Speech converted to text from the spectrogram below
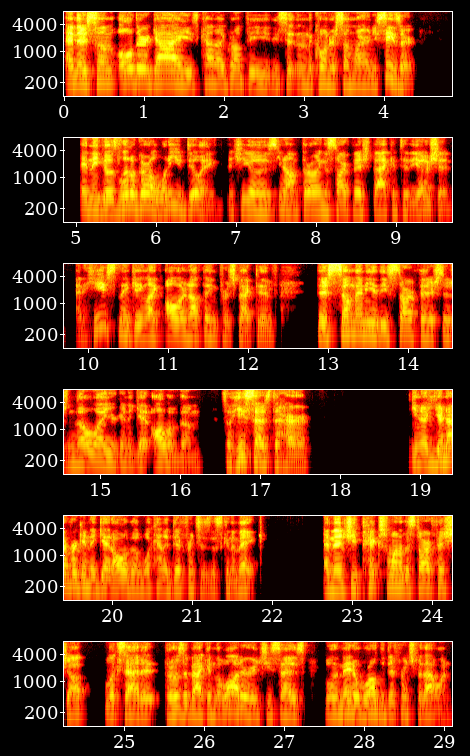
And there's some older guy, he's kind of grumpy. He's sitting in the corner somewhere and he sees her. And he goes, Little girl, what are you doing? And she goes, You know, I'm throwing the starfish back into the ocean. And he's thinking, like, all or nothing perspective. There's so many of these starfish, there's no way you're going to get all of them. So he says to her, You know, you're never going to get all of them. What kind of difference is this going to make? And then she picks one of the starfish up, looks at it, throws it back in the water, and she says, Well, it made a world of difference for that one.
